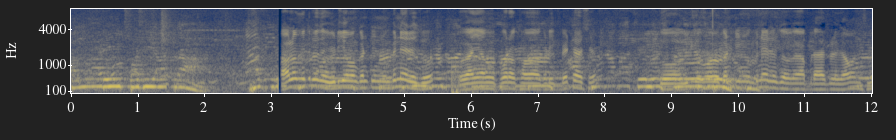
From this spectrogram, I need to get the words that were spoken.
તમારી પદયાત્રા. હાલો મિત્રો તો વિડીયોમાં કન્ટિન્યુ બને રહેજો. હવે અહીંયા અમે પોરો ખાવા ઘડીક બેઠા છે. તો વિડીયોમાં હવે કન્ટિન્યુ બને રહેજો. હવે આપણે આગળ જવાનું છે.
